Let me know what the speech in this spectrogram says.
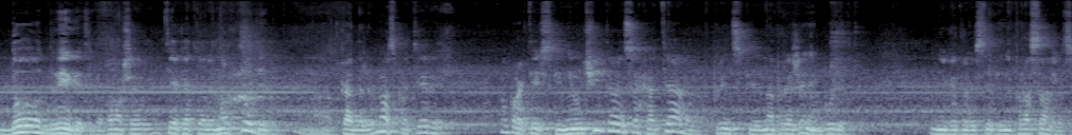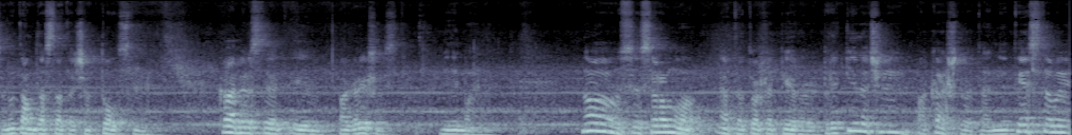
до двигателя, потому что те, которые на входе в кабеле у нас потери ну, практически не учитываются, хотя, в принципе, напряжение будет в некоторой степени просаживаться. Но там достаточно толстый кабель стоит и погрешность минимальная. Но все равно это только первые прикидочные, пока что это не тестовые,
